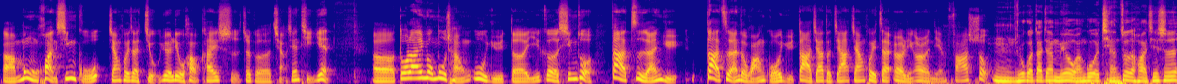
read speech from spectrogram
啊梦幻新谷，将会在九月六号开始这个抢先体验。呃，哆啦 A 梦牧场物语的一个新作《大自然与大自然的王国与大家的家》将会在二零二二年发售。嗯，如果大家没有玩过前作的话，其实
